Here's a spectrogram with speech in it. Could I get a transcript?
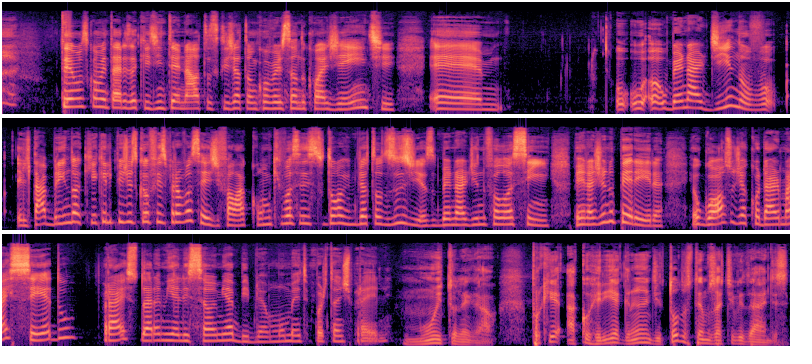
Temos comentários aqui de internautas que já estão conversando com a gente. É, o, o, o Bernardino, ele está abrindo aqui aquele pedido que eu fiz para vocês, de falar como que vocês estudam a Bíblia todos os dias. O Bernardino falou assim: Bernardino Pereira, eu gosto de acordar mais cedo para estudar a minha lição e a minha Bíblia. É um momento importante para ele. Muito legal. Porque a correria é grande, todos temos atividades.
